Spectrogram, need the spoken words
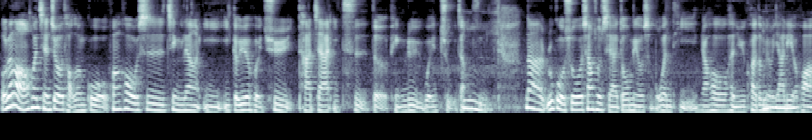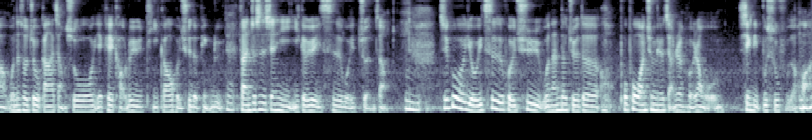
我跟老王婚前就有讨论过，婚后是尽量以一个月回去他家一次的频率为主，这样子。那如果说相处起来都没有什么问题，然后很愉快都没有压力的话，我那时候就跟他讲说，也可以考虑提高回去的频率。对，反正就是先以一个月一次为准这样。嗯，结果有一次回去，我难得觉得哦，婆婆完全没有讲任何让我心里不舒服的话，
